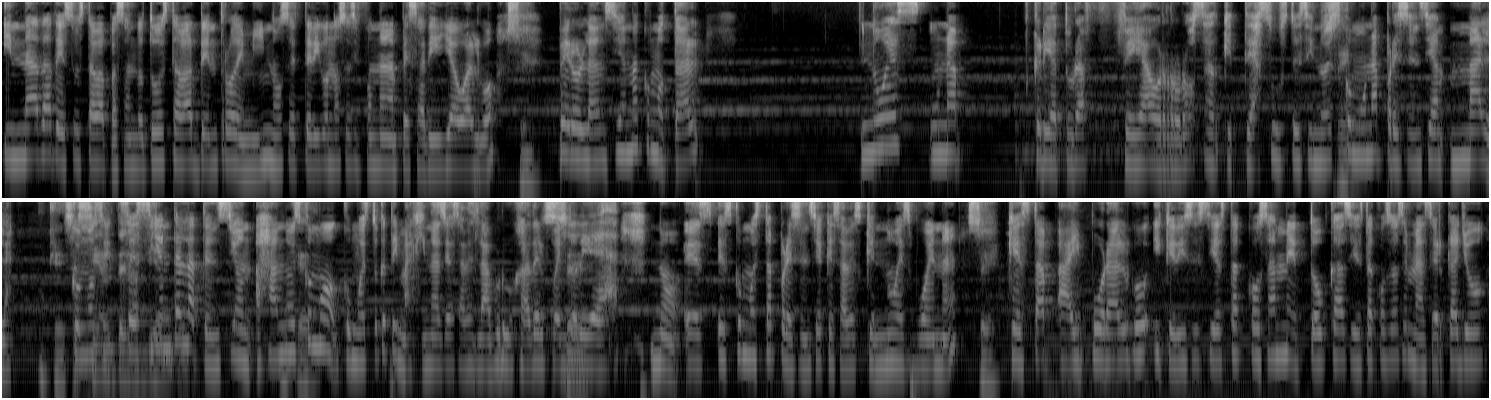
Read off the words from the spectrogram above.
Y nada de eso estaba pasando, todo estaba dentro de mí, no sé, te digo, no sé si fue una pesadilla o algo, pero la anciana como tal no es una criatura fea, horrorosa, que te asuste, sino es como una presencia mala como si se siente la tensión. Ajá, no es como, como esto que te imaginas, ya sabes, la bruja del cuento de. Ah", no, es, es como esta presencia que sabes que no es buena, que está ahí por algo y que dices, si esta cosa me toca, si esta cosa se me acerca, yo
